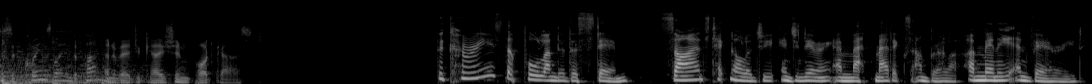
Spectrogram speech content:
is a Queensland Department of Education podcast. The careers that fall under the STEM science, technology, engineering, and mathematics umbrella are many and varied.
